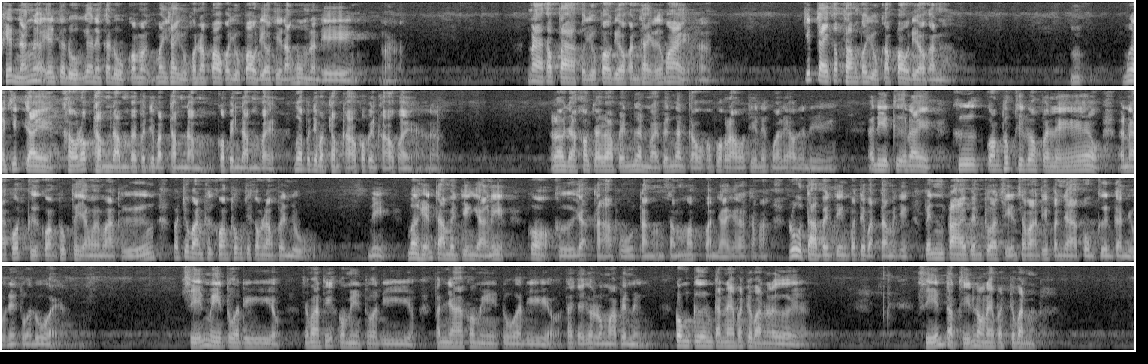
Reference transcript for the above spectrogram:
เพี้ยนหนังเนื้อเอ็นกระดูกเยื่อในกระดูกก็ไม่ใช่อยู่คนละเป้าก็อยู่เป้าเดียวที่หนังหุ้มนั่นเองหน้ากับตาก็อยู่เป้าเดียวกันใช่หรือไม่จิตใจกับธรรมก็อยู่กับเป้าเดียวกัน เมื่อจิตใจเคารพธรรมดำไปปฏิบัติธรรมดำก็เป็นดำไป เมื่อปฏิบัติธรรมขาวก็เป็นขาวไปนะเราอยากเข้าใจว่าเป็นเงื่อนใหม่เป็นเงื่อนเก่าของพวกเราที่นึกมาแล้วนั่นเอง อดีตคืออะไร คือกองทุกข์ที่ล่วงไปแล้ว อนาคตคือกองทุกข์ที่ยังไม่มาถึง ปัจจุบันคือกองทุกข์ที่กำลังเป็นอยู่ นี่เมื่อเห็นตามเป็นจริงอย่างนี้ ก็คือยะถาภูตังสัมมัปปัญญายรัตภะรู้ตามเป็นจริงปฏิบัติตามเป็นจริง เป็นกายเป็นตัวศีลสมาธิปัญญากลมเกินกันอยู่ในตัวด้วย ศีลมีตัวเดียวสมาธิก็มีตัวเดียว ปัญญาก็มีตัวเดียว ถ้าจะย่นลงมาเป็นหนึ่งกลมเกินกันในปัจจุบันเลย ศีลตัดศีลลงในปัจจุบัน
